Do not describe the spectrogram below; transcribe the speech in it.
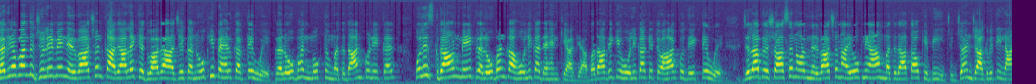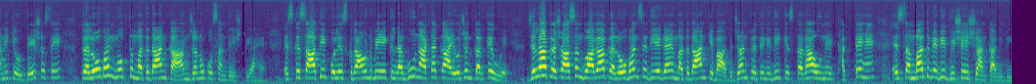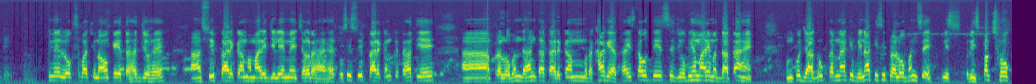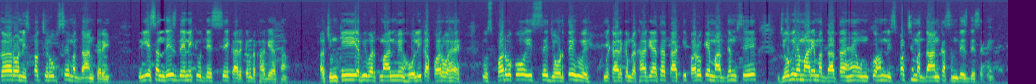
गरियाबंद ज़िले में निर्वाचन कार्यालय के द्वारा आज एक अनोखी पहल करते हुए प्रलोभन मुक्त मतदान को लेकर पुलिस ग्राउंड में प्रलोभन का होलिका दहन किया गया। बता दें कि होलिका के त्योहार को देखते हुए जिला प्रशासन और निर्वाचन आयोग ने आम मतदाताओं के बीच जन जागृति लाने के उद्देश्य से प्रलोभन मुक्त मतदान का आमजनों को संदेश दिया है। इसके साथ ही पुलिस ग्राउंड में एक लघु नाटक का आयोजन करते हुए जिला प्रशासन द्वारा प्रलोभन से दिए गए मतदान के बाद जनप्रतिनिधि किस तरह उन्हें ठगते हैं, इस संबंध में भी विशेष जानकारी दी गई। में लोकसभा चुनाव के तहत जो है स्वीप कार्यक्रम हमारे ज़िले में चल रहा है तो उसी स्वीप कार्यक्रम के तहत ये प्रलोभन दहन का कार्यक्रम रखा गया था। इसका उद्देश्य जो भी हमारे मतदाता हैं, उनको जागरूक करना कि बिना किसी प्रलोभन से निष्पक्ष होकर और निष्पक्ष रूप से मतदान करें। तो ये संदेश देने के उद्देश्य से कार्यक्रम रखा गया था। चूँकि अभी वर्तमान में होली का पर्व है तो उस पर्व को इससे जोड़ते हुए ये कार्यक्रम रखा गया था ताकि पर्व के माध्यम से जो भी हमारे मतदाता हैं, उनको हम निष्पक्ष मतदान का संदेश दे सकें।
